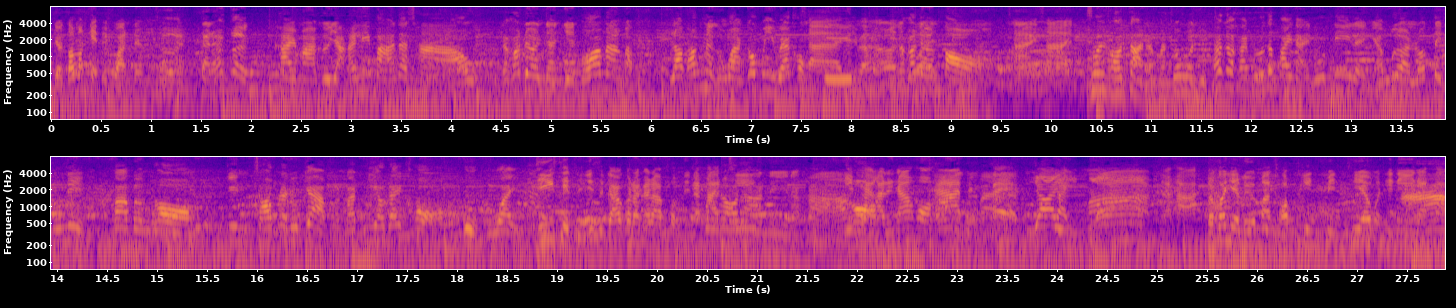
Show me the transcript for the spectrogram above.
เดี๋ยวต้องมาเก็บอีกวันหนึ่งใช่แต่ถ้าเกิดใครมาคืออยากให้รีบมาตั้งแต่เช้า แล้วก็เดินยันเย็นเพราะว่ามาแบบเราพักหนึ่งกลางวันก็มีแวะของกิน เออแล้วก็เดินต่อ ใช่ใช่ช่วยเขาจัดอะมันช่วงวันหยุดถ้าเกิดใครไม่รู้จะไปไหนนู่นนี่อะไรอย่างเงี้ยเบื่อรถติดนู่นนี่มาเมืองทอง กินช็อปอะไรทุกอย่างเหมือนมาเที่ยวได้ของถูกด้วย20ถึง29 กรกฎาคมนี้นะคะเมืองทองที่ธานีนะคะ อิมแพกอารีนา hall 5ถึง8ใหญ่มากนะคะ แล้วก็อย่าลืมมาช็อปกินบินเที่ยวกันที่นี่นะคะ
